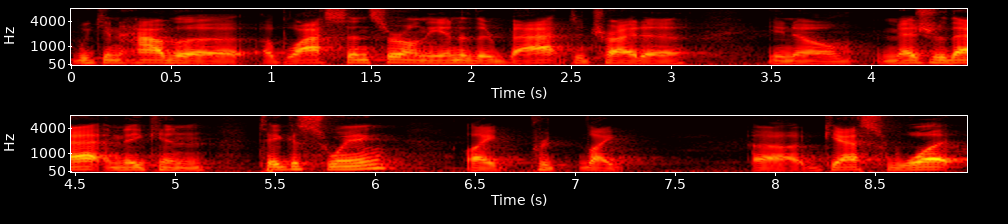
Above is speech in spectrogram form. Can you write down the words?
we can have a, a blast sensor on the end of their bat to try to you know measure that, and they can take a swing, like pr- like uh, guess what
